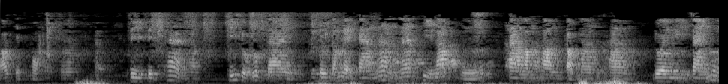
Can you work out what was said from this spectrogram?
ร้อยเจ็ดสิบหกใช่ไหมสี่สิบห้าครับ ที่สู่รูปใดคือสำเร็จการนั่งหน้าที่รับหูตาลำพังกลับมาทาง โดยมีใจมุ่ง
